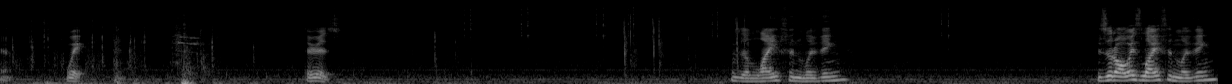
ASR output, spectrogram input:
No. Wait. There is. Was it life and living? Is it always life and living?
